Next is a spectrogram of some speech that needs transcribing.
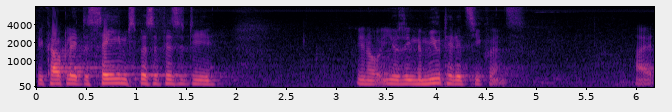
we calculate the same specificity you know, using the mutated sequence, right?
